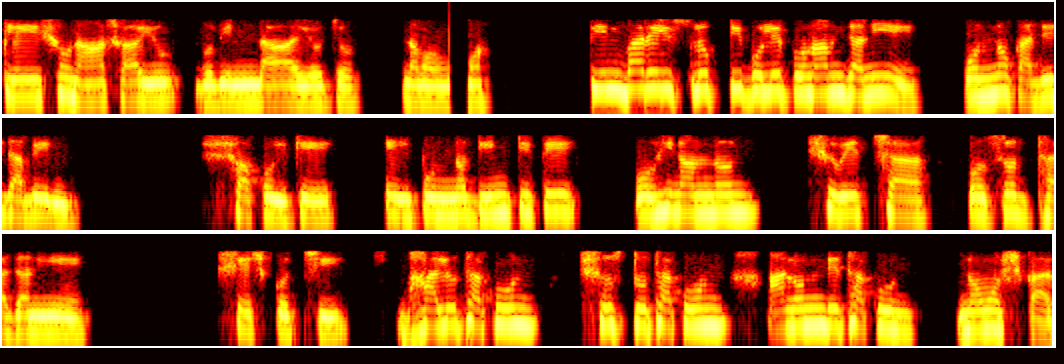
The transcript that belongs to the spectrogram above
ক্লেশ নাশায় গোবিন্দায় চ নমঃ তিনবার এই শ্লোকটি বলে প্রণাম জানিয়ে অন্য কাজে যাবেন। সকলকে এই পুণ্য দিনটিতে অভিনন্দন, শুভেচ্ছা ও শ্রদ্ধা জানিয়ে শেষ করছি। ভালো থাকুন, সুস্থ থাকুন, আনন্দে থাকুন। নমস্কার।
